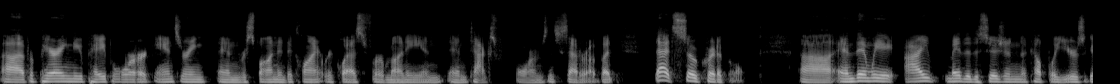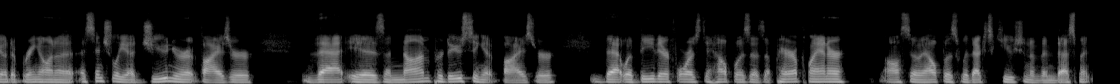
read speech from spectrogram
uh, preparing new paperwork, answering and responding to client requests for money and, and tax forms, et cetera. But that's so critical. Uh, and then we, I made the decision a couple of years ago to bring on a essentially a junior advisor that is a non-producing advisor that would be there for us to help us as a paraplanner, also help us with execution of investment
